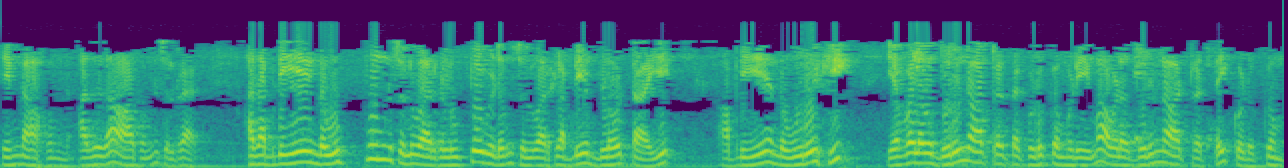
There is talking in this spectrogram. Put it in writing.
என்ன ஆகும்னு. அதுதான் ஆகும்னு சொல்றார். அது அப்படியே இந்த உப்புன்னு சொல்லுவார்கள் உப்பு விடும் சொல்லுவார்கள். அப்படியே ப்ளோட் ஆகி அப்படியே அந்த உருகி எவ்வளவு துர்நாற்றத்தை கொடுக்க முடியுமோ அவ்வளவு துர்நாற்றத்தை கொடுக்கும்.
